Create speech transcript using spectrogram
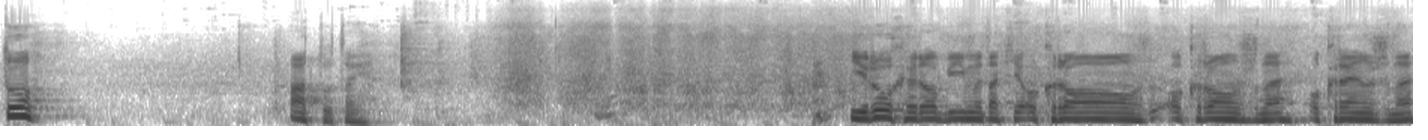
Tu. A tutaj. I ruchy robimy takie okrąż, okrążne, okrężne.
